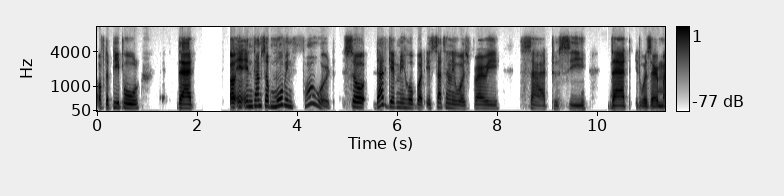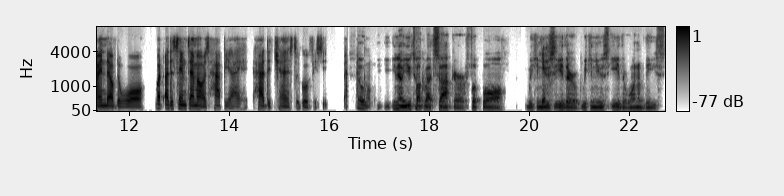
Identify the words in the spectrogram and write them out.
of the people that, uh, in, in terms of moving forward. So that gave me hope, but it certainly was very sad to see that it was a reminder of the war. But at the same time, I was happy I had the chance to go visit. So, home. you know, you talk about soccer or football. We can use either. We can use either one of these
